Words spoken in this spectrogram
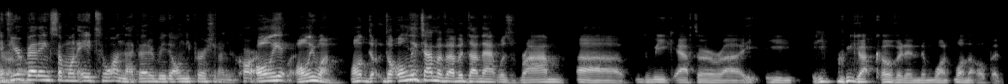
if you're know. betting someone eight to one, that better be the only person on your card. Only but. only one. The, the only yeah. time I've ever done that was Rahm uh, the week after uh, he, he he got COVID and then won, won the Open.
